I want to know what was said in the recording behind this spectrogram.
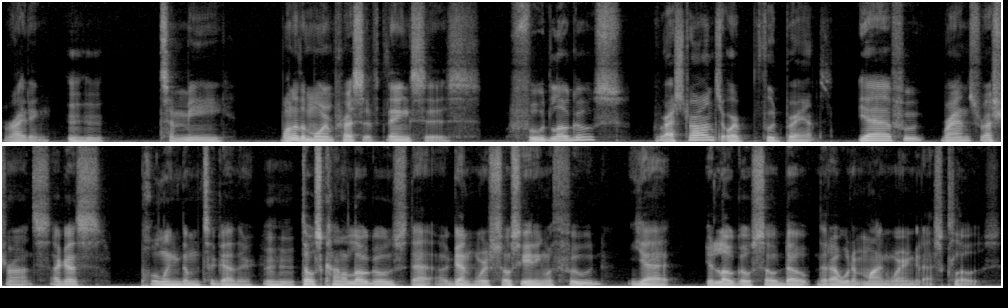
writing. Mm-hmm. To me, one of the more impressive things is food logos. Restaurants or food brands? Yeah, food brands, restaurants, I guess pulling them together. Mm-hmm. Those kind of logos that, again, we're associating with food, yet your logo's so dope that I wouldn't mind wearing it as clothes.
